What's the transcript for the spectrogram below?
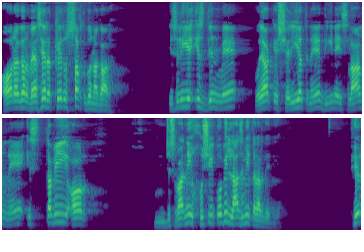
اور اگر ویسے رکھے تو سخت گناہ گار ہے۔ اس لیے اس دن میں گویا کہ شریعت نے، دین اسلام نے اس طبی اور جسمانی خوشی کو بھی لازمی قرار دے دیا۔ پھر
